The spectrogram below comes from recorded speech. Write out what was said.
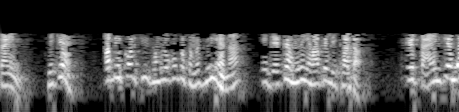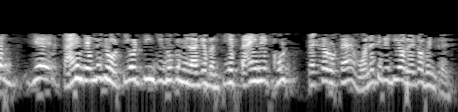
टाइम ठीक है? अब एक और चीज़ हम लोगों को समझनी है ना कि जैसे हमने यहाँ पे लिखा था कि टाइम के अंदर ये टाइम वैल्यू जो होती है वो तीन चीज़ों को मिला के बनती है। टाइम एक खुद फैक्टर होता है वॉलेटिलिटी और रेट ऑफ़ इंटरेस्ट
